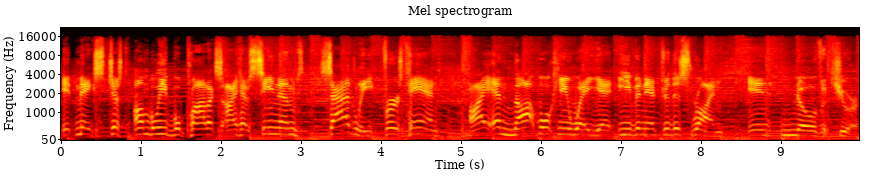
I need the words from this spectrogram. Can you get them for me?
It makes just unbelievable products. I have seen them, sadly, firsthand I am not walking away yet, even after this run in Novocure.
